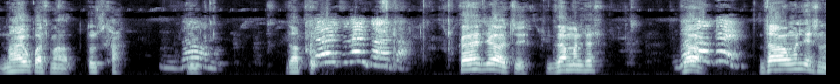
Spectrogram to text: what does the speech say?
नाही उपास मला तूच खा. जातो. काय जेवायचे जा म्हणल्यास जा. जावा म्हणलेस ना.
